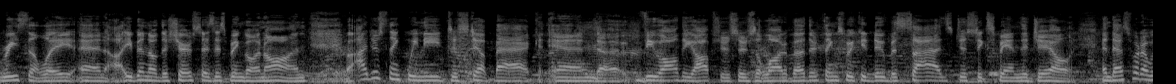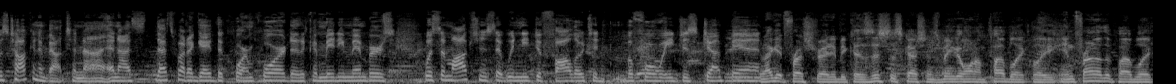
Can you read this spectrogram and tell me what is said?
recently, and even though the sheriff says it's been going on, I just think we need to step back and uh, view all the options. There's a lot of other things we could do besides just expand the jail, and that's what I was talking about tonight. And I, that's what I gave the quorum court to the committee members with some options that we need to follow to before we just jump in. I get frustrated because this discussion has been going on publicly, in front of the public,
